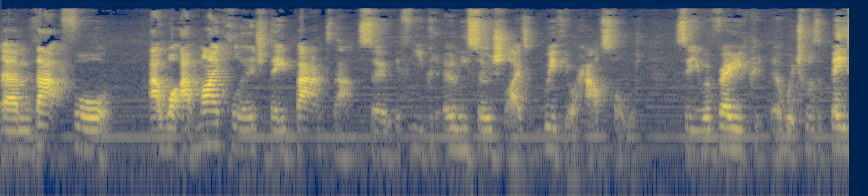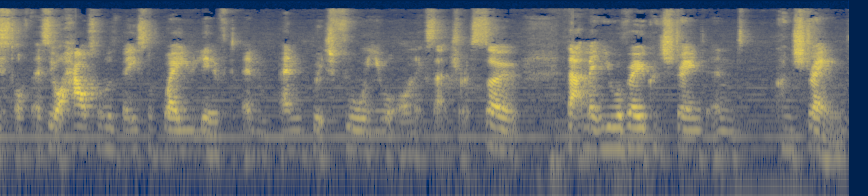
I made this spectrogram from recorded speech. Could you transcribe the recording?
Um, that for at well at my college they banned that, so if you could only socialize with your household, so you were very which was based off so your household was based off where you lived and and which floor you were on, etc. So that meant you were very constrained and constrained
